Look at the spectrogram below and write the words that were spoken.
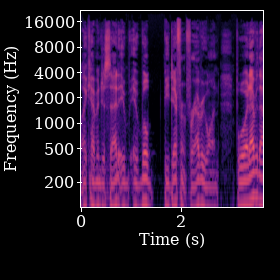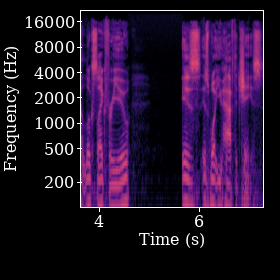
like Kevin just said, it, it will be different for everyone. But whatever that looks like for you is is what you have to chase.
